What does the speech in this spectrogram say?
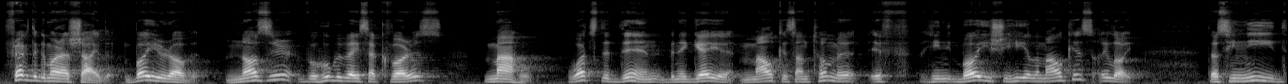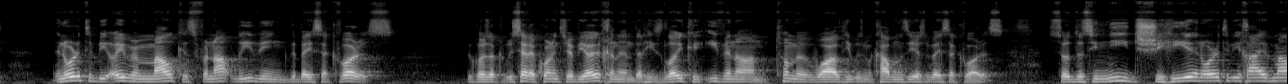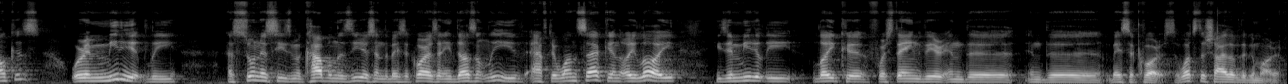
Frag the Gemara Shaila, Boy Rav, Nazir v'hu bebeis mahu. What's the din b'negeya malchus antume if he boy shehi malchus oiloi? Does he need, in order to be over malchus for not leaving the beis? Because we said according to Rabbi Yochanan that he's like even on tumme while he was mekabel nazir's beis akvaris. So does he need shehiyah in order to be chayiv malchus? Where immediately, as soon as he's Makabal Naziris and the beis hakvaris and he doesn't leave, after one second, Oiloi, he's immediately like for staying there in the in the beis hakvaris. So what's the shaila of the Gemara?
